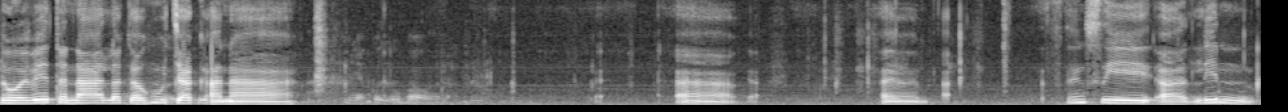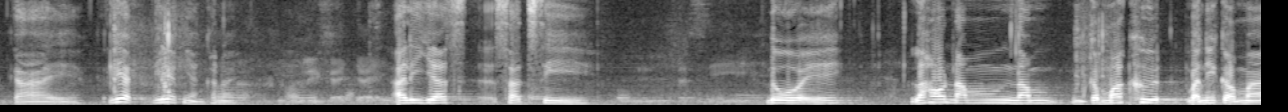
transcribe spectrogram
โดยเวทนาแล้วก็ฮู้จักอานาเนี่ยก็รู้เว้านะอ่าเอ่อทั้งสี่ลิ้นกายเรียกเรียกอย่างคะหน่อยอริยสัจสีโดยแล้วเฮานำนำกับมาคืดบัดนี้ก็มา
